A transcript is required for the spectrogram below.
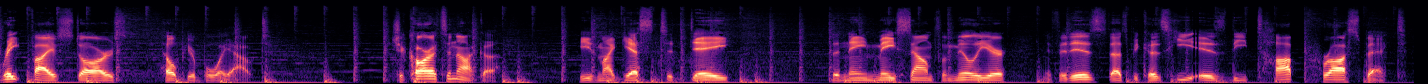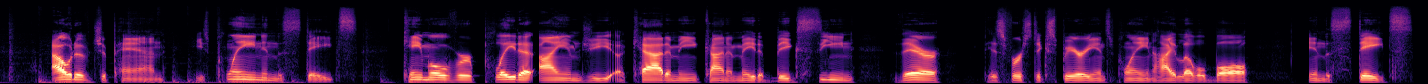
Rate five stars. Help your boy out. Chikara Tanaka. He's my guest today. The name may sound familiar. If it is, that's because he is the top prospect out of Japan. He's playing in the States. Came over, played at IMG Academy, kind of made a big scene there. His first experience playing high level ball in the States.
